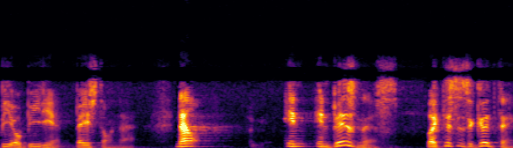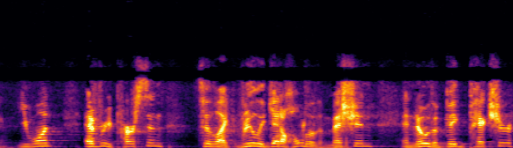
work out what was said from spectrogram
be obedient based on that. Now, in, in business, like this is a good thing. You want every person to like really get a hold of the mission and know the big picture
